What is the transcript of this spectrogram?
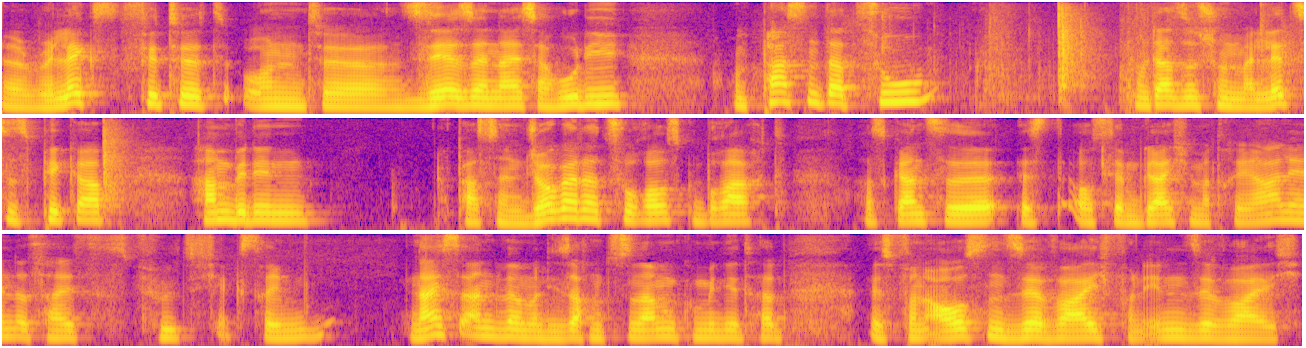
äh, relaxed fittet und äh, sehr, sehr nicer Hoodie. Und passend dazu, und das ist schon mein letztes Pickup, haben wir den passenden Jogger dazu rausgebracht. Das Ganze ist aus dem gleichen Materialien, das heißt, es fühlt sich extrem nice an, wenn man die Sachen zusammen kombiniert hat. Ist von außen sehr weich, von innen sehr weich.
